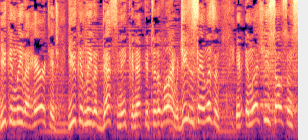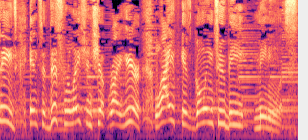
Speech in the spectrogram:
You can leave a heritage. You can leave a destiny connected to the vine. But Jesus is saying, listen, if, unless you sow some seeds into this relationship right here, life is going to be meaningless.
